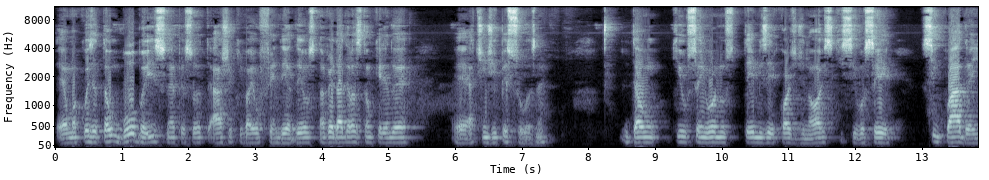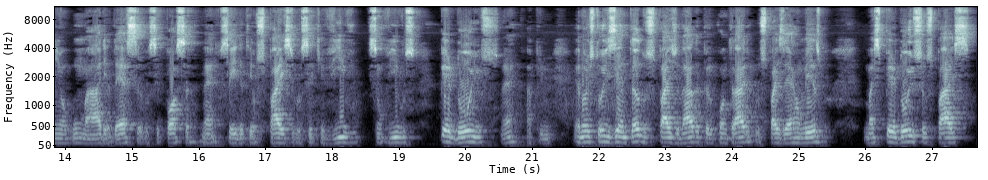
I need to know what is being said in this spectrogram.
É uma coisa tão boba isso, né? A pessoa acha que vai ofender a Deus. Na verdade, elas estão querendo é, é atingir pessoas, né? Então, que o Senhor nos tenha misericórdia de nós, que se você se enquadra em alguma área dessa, você possa, né? Você ainda tem os pais de você que é vivo, que são vivos, perdoe-os, né? Eu não estou isentando os pais de nada, pelo contrário, os pais erram mesmo, mas perdoe os seus pais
